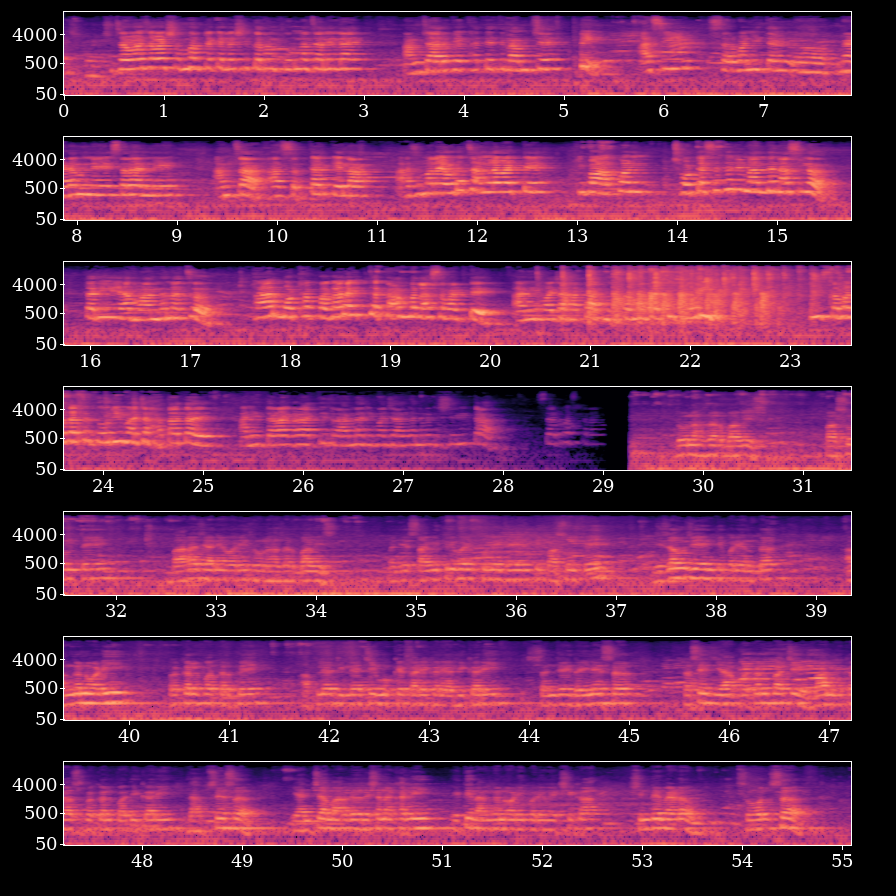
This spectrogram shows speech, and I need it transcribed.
जवळजवळ शंभर टक्के लसीकरण पूर्ण झालेलं आहे. आमच्या आरोग्य खात्यातील आमचे अशी सर्वांनी त्या मॅडमने सरांनी आमचा आज सत्कार केला. आज मला एवढं चांगलं वाटते की बा आपण छोटस जरी मानधन असलं तरी या मानधनाचं फार मोठा पगार इतकं काम मला असं वाटते. आणि माझ्या हातात समाजाची दोरी ही समाजाची दोरी माझ्या हातात आहे. आणि तळागाळातील राहणारी माझ्या अंगणवाडी सेविका सर्व दोन हजार बावीसपासून ते बारा जानेवारी दोन हजार बावीस. म्हणजे सावित्रीबाई फुले जयंतीपासून ते जिजाऊ जयंतीपर्यंत अंगणवाडी प्रकल्पातर्फे आपल्या जिल्ह्याचे मुख्य कार्यकारी अधिकारी संजय दैने सर तसेच या प्रकल्पाचे बाल विकास प्रकल्प अधिकारी धापसे सर यांच्या मार्गदर्शनाखाली येथील अंगणवाडी पर्यवेक्षिका शिंदे मॅडम सोहल सर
